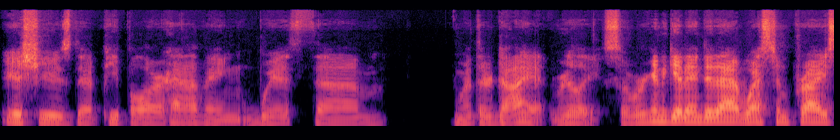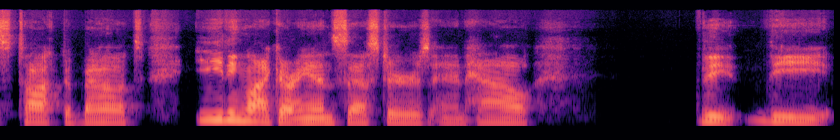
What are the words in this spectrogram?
issues that people are having with um, with their diet, really. So we're going to get into that. Weston Price talked about eating like our ancestors and how the the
